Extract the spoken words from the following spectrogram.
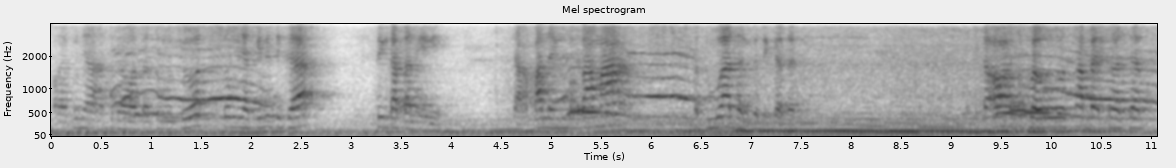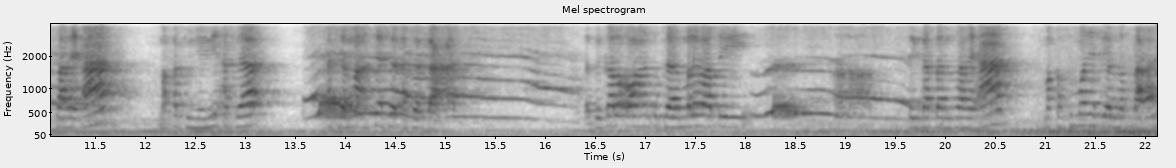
Orang yang punya akidah wadatul wujud itu meyakini tiga tingkatan ini. Cara pandang yang pertama, kedua dan ketiga tadi. Ketika orang itu baru sampai derajat syariat, maka dunia ini ada ada maksiat dan ada taat. Tapi kalau orang sudah melewati uh, tingkatan syariat, maka semuanya dianggap taat.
